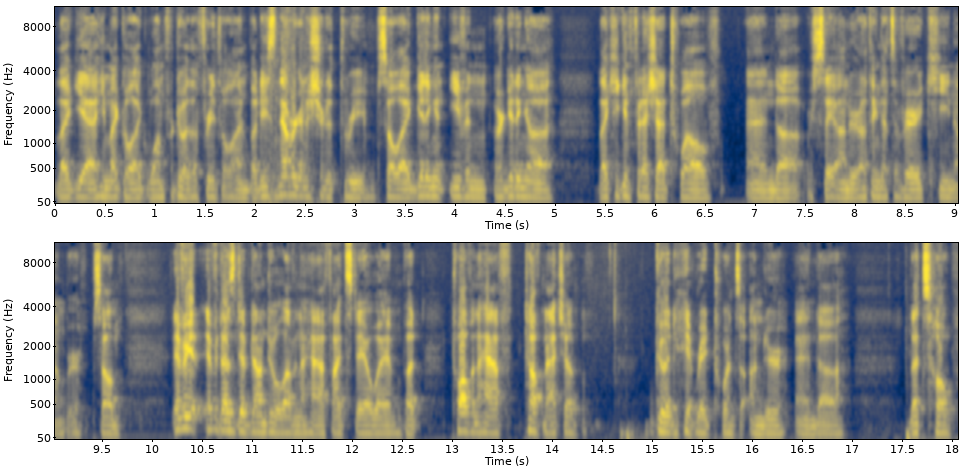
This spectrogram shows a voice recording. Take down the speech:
like, yeah, he might go, like, one for two at the free throw line, but he's never going to shoot a three. So, like, getting an even, or getting a, like, he can finish at 12 and uh, stay under. I think that's a very key number. So if it, if it does dip down to 11 and a half, I'd stay away. But 12 and a half, tough matchup good hit rate towards the under, and uh, let's hope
